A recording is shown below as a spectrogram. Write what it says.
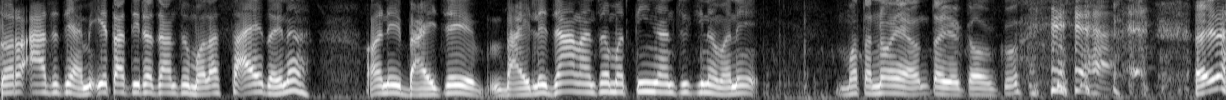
तर आज चाहिँ हामी यतातिर जान्छौँ होला सायद होइन। अनि भाइ चाहिँ भाइले जहाँ लान्छ म त्यहीँ जान्छु किनभने म त नयाँ हो नि त यो गाउँको। होइन?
